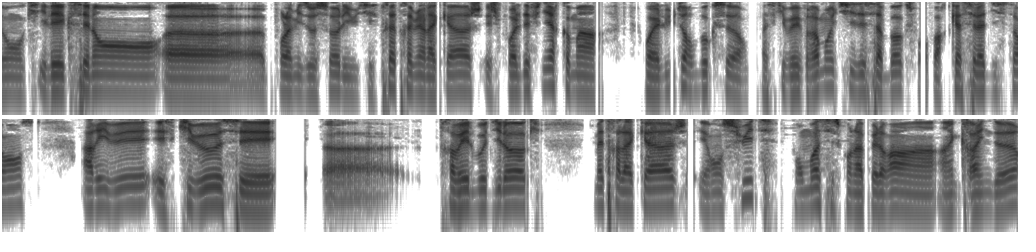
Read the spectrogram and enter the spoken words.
donc il est excellent euh, pour la mise au sol, il utilise très très bien la cage et je pourrais le définir comme un ouais, lutteur boxeur parce qu'il va vraiment utiliser sa boxe pour pouvoir casser la distance, arriver et ce qu'il veut c'est euh, travailler le body lock, mettre à la cage et ensuite pour moi c'est ce qu'on appellera un, grinder,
